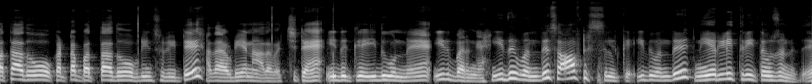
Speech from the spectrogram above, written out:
பத்தாதோ கட்ட பத்தாதோ அப்படின்னு சொல்லிட்டு அதை அப்படியே நான் அதை வச்சுட்டேன். இதுக்கு இது ஒன்று இது பாருங்க. இது வந்து சாஃப்ட் சில்க் இது வந்து நியர்லி த்ரீ தௌசண்ட் இது.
